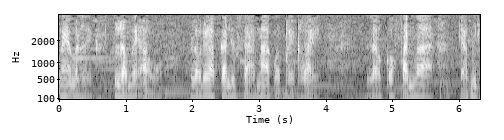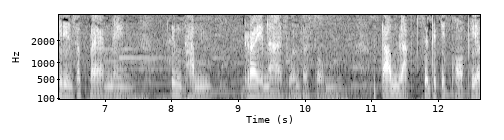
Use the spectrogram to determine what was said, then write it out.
แม่มาเลย คือเราไม่เอา เราได้รับการศึกษามากกว่าใครๆเราก็ฝันว่าอยากมีที่ดินสักแปลงหนึ่ง ซึ่งทำไร่นาสวนผสม ตามหลักเศรษฐกิจพอเพียง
